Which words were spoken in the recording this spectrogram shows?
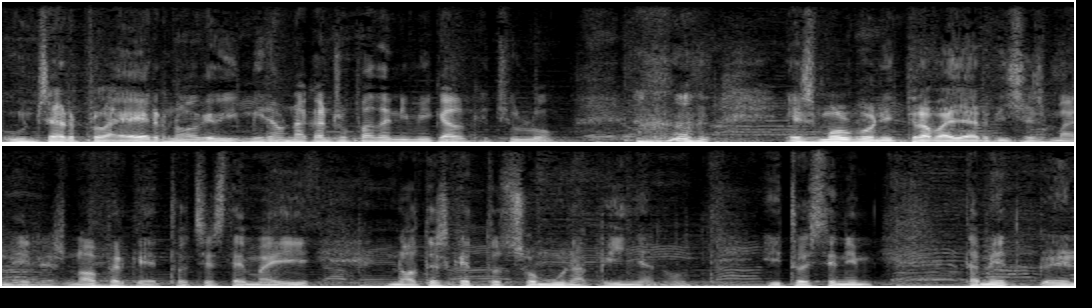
un cert plaer, no? que dic, mira, una cançó per Dani Miquel, que xulo. és molt bonic treballar d'aquestes maneres, no? perquè tots estem ahí, notes que tots som una pinya, no? i tots tenim... També eh,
